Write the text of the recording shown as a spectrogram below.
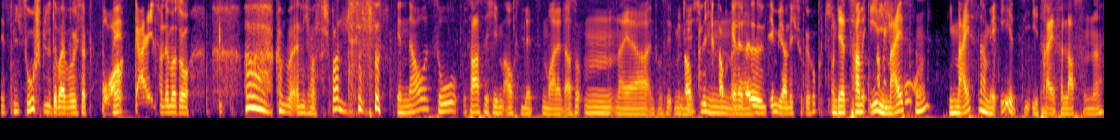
jetzt nicht so Spiele dabei, wo ich sage, boah, Nee. geil, sondern immer so, ah, kommt mal endlich was Spannendes. Genau so saß ich eben auch die letzten Male da. So, mm, naja, interessiert mich Darum nicht. ich jetzt auch mm, naja. generell in dem Jahr nicht so gehuckt. Und jetzt haben eh Hab die meisten, die meisten haben ja eh jetzt die E3 verlassen, ne?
